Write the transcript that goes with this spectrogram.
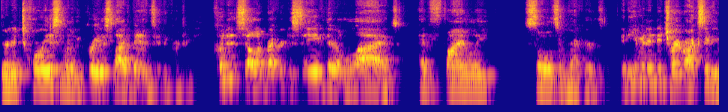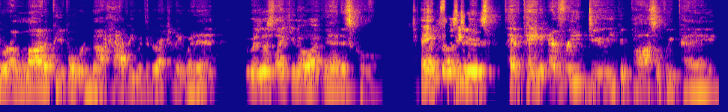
they're notorious as one of the greatest live bands in the country, couldn't sell a record to save their lives, had finally sold some records. And even in Detroit Rock City, where a lot of people were not happy with the direction they went in, it was just like, you know what, man, it's cool hey, like those hey, dudes have paid every due you could possibly pay.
